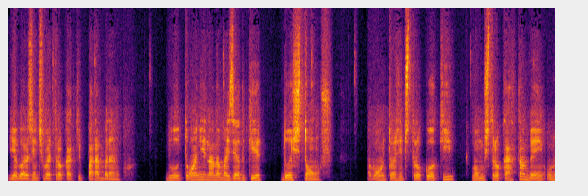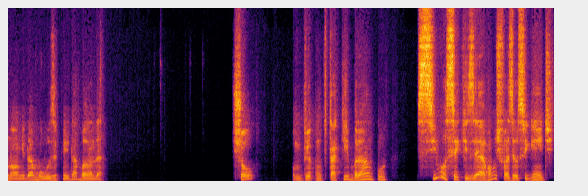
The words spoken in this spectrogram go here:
e agora a gente vai trocar aqui para branco. Duotone nada mais é do que dois tons, tá bom? Então a gente trocou aqui, vamos trocar também o nome da música e da banda. Show? Vamos ver como está aqui, branco. Se você quiser, vamos fazer o seguinte,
